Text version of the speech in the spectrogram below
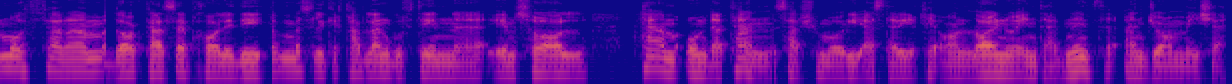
محترم دکتر سب خالدی مثل که قبلا گفتین امسال هم عمدتا سرشماری از طریق آنلاین و اینترنت انجام میشه.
